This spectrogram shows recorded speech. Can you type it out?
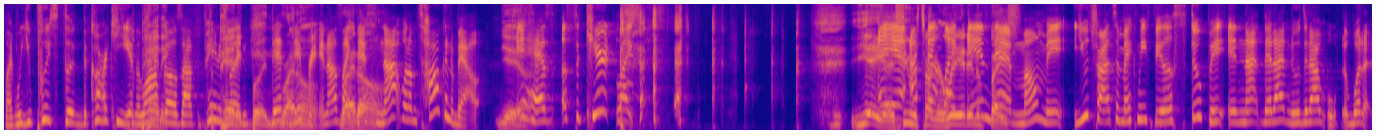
Like when you push the, the car key and The the alarm panic- goes off, the panic, panic button, button, that's right different. on, And I was right like, that's on. not what I'm talking about. Yeah. It has a secure like Yeah, yeah. She was turning like red in, in the face. In that moment, you tried to make me feel stupid, and not that I knew that I what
